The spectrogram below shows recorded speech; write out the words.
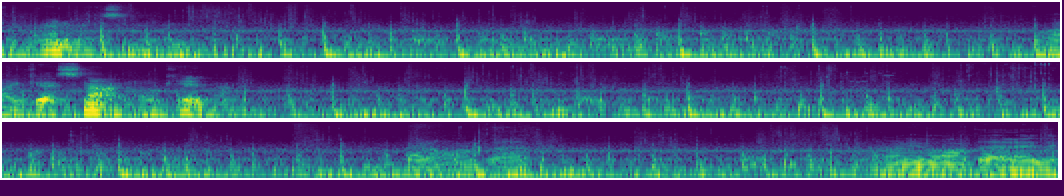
There are enemies moving. Well, I guess not. Okay then. I don't even want that either.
